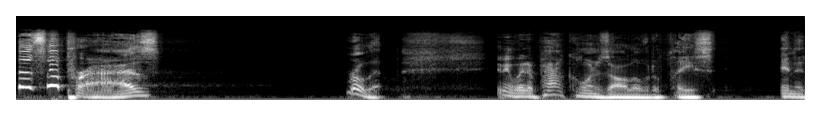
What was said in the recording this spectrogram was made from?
The surprise roll up. Anyway, the popcorn is all over the place in the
